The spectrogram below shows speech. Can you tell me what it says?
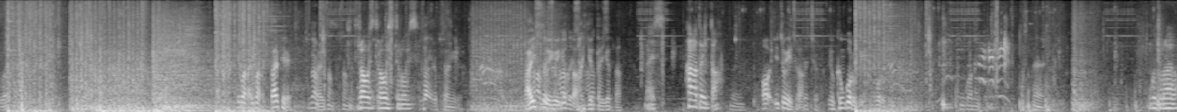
뭐야? 이봐라, 이봐라, 딸피래. 부상 나이스. 부상 있어 들어가고 있어 부상이래, 부상이래. 나이스, 하나 더 이거 있어, 하나 더 이겼다, 있어, 이겼다, 하나 더 이겼다. 나이스 하나 더 있다 네 어, 이쪽에 있다. 이거 금고르기, 금고르기. 공간에 네. 이거 돌아요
